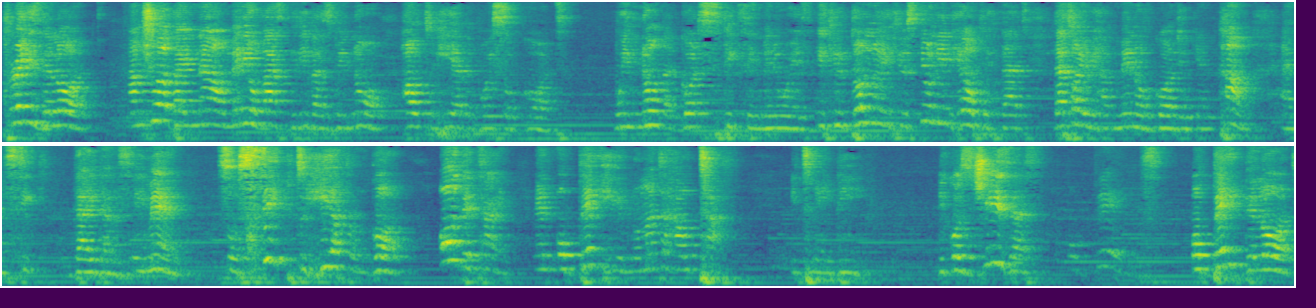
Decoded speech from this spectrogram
Praise the Lord. I'm sure by now many of us believers we know how to hear the voice of God. We know that God speaks in many ways. If you don't know, if you still need help with that, that's why we have men of God. You can come and seek guidance. Amen. So seek to hear from God all the time and obey Him no matter how tough it may be. Because Jesus obeyed, obeyed the Lord,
